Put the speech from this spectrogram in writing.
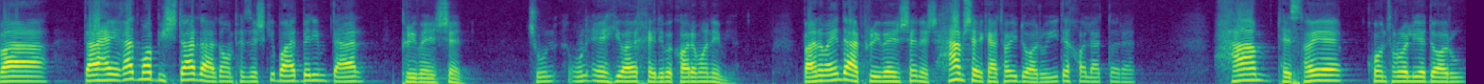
و در حقیقت ما بیشتر در دامپزشکی باید بریم در prevention چون اون احیای خیلی به کار ما نمیاد. بنابراین در prevention ش هم شرکت های دارویی دخالت دارد هم تست های کنترلی دارو.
